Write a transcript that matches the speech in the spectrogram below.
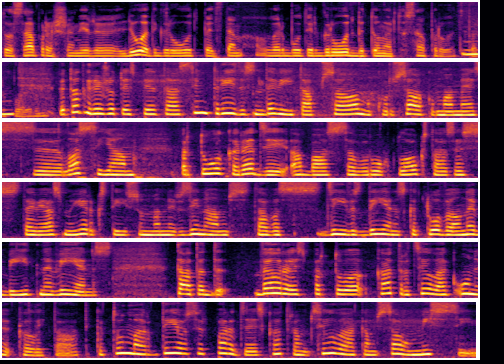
to saprašana ir ļoti grūta. Pēc tam varbūt ir grūti, bet tomēr tu saproti, par mm. ko ir. Bet atgriežoties pie tā 139. psalma, kuru sākumā mēs eh, lasījām, par to, ka redzi abās savu roku plaukstās, es tevi esmu ierakstījis, un man ir zināms tavas dzīves dienas, ka to vēl nebija it nevienas. Tā tad vēlreiz par to katra cilvēka unikalitāti, ka tomēr Dievs ir paredzējis katram cilvēkam savu misiju.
